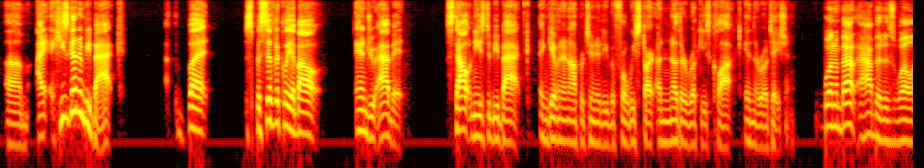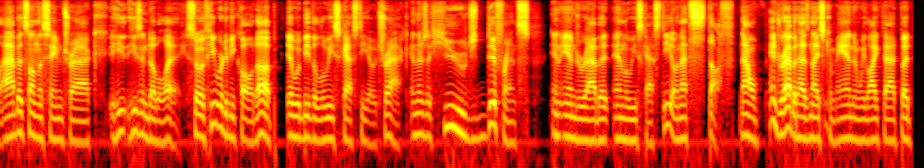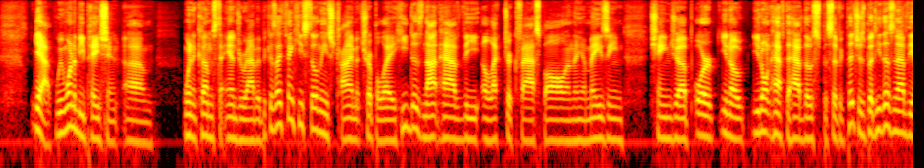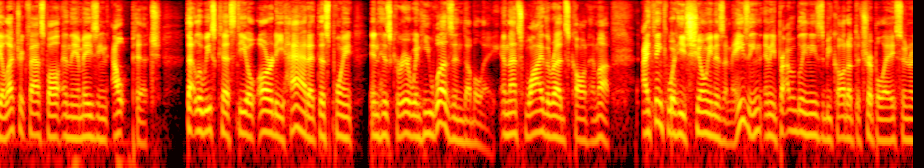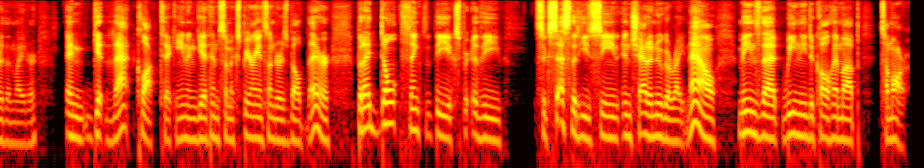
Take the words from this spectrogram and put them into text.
Um, I he's going to be back, but specifically about Andrew Abbott, Stoudt needs to be back and given an opportunity before we start another rookie's clock in the rotation. Well, about Abbott as well. Abbott's on the same track. He, he's in double A. So if he were to be called up, it would be the Luis Castillo track. And there's a huge difference in Andrew Abbott and Luis Castillo, and that's stuff. Now, Andrew Abbott has nice command, and we like that. But yeah, we want to be patient. Um, when it comes to Andrew Abbott because I think he still needs time at AAA. He does not have the electric fastball and the amazing changeup, or you know, you don't have to have those specific pitches, but he doesn't have the electric fastball and the amazing out pitch that Luis Castillo already had at this point in his career when he was in Double A, and that's why the Reds called him up. I think what he's showing is amazing, and he probably needs to be called up to triple A sooner than later and get that clock ticking and get him some experience under his belt there. But I don't think that the the success that he's seen in Chattanooga right now means that we need to call him up tomorrow.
